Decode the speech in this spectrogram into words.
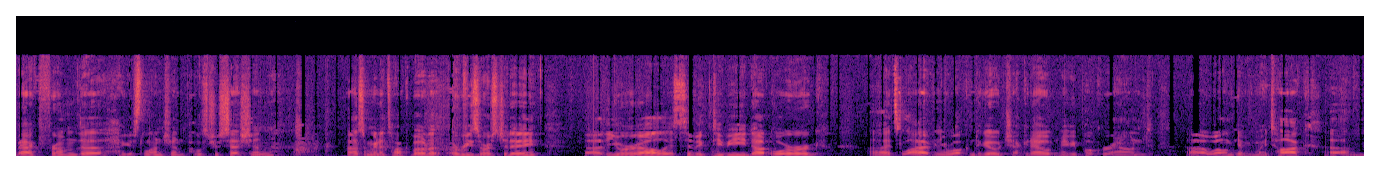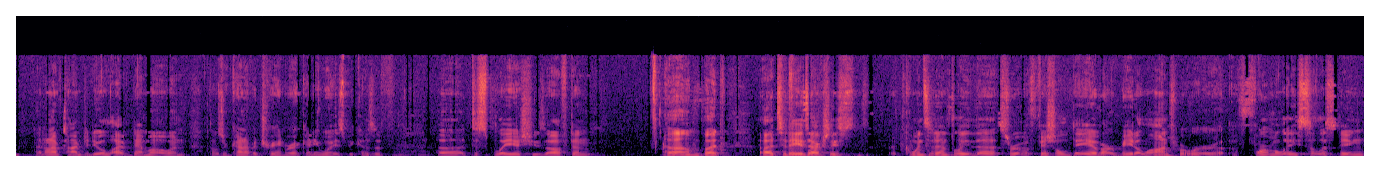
back from the, I guess, lunch and poster session. Uh, so I'm going to talk about a, a resource today. Uh, the URL is civicdb.org. Uh, it's live and you're welcome to go check it out, maybe poke around uh, while I'm giving my talk. Um, I don't have time to do a live demo and those are kind of a train wreck anyways because of uh, display issues often. Um, but uh, today is actually coincidentally the sort of official day of our beta launch where we're formally soliciting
